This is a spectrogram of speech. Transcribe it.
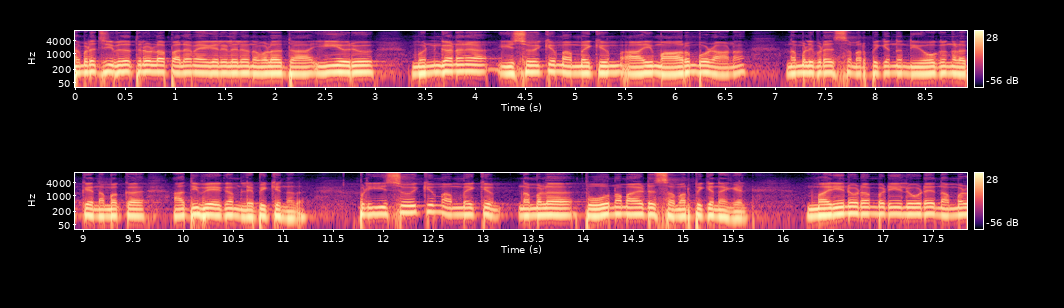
നമ്മുടെ ജീവിതത്തിലുള്ള പല മേഖലകളിലും നമ്മൾ ഈ ഒരു മുൻഗണന ഈശോയ്ക്കും അമ്മയ്ക്കും ആയി മാറുമ്പോഴാണ് നമ്മളിവിടെ സമർപ്പിക്കുന്ന നിയോഗങ്ങളൊക്കെ നമുക്ക് അതിവേഗം ലഭിക്കുന്നത്. അപ്പോൾ ഈശോയ്ക്കും അമ്മയ്ക്കും നമ്മൾ പൂർണമായിട്ട് സമർപ്പിക്കുന്നെങ്കിൽ മരിയൻ ഉടമ്പടിയിലൂടെ നമ്മൾ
